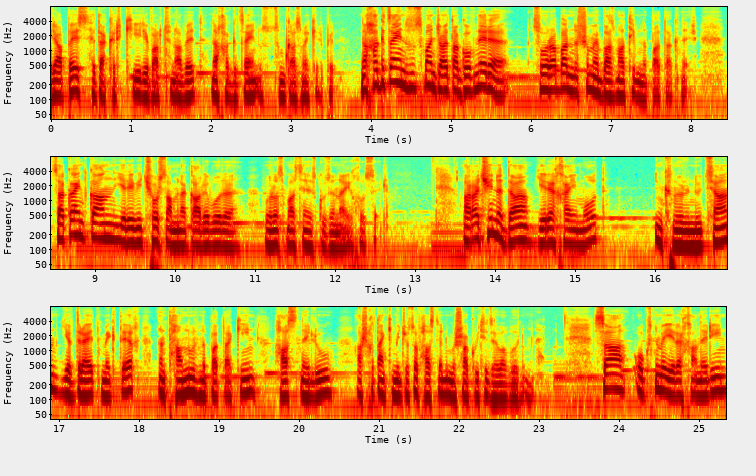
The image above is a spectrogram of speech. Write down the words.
իրապես հետաքրքիր եւ արդյունավետ նախագծային ուսուցում կազմակերպել։ Նախագծային ուսուցման ջատագովները սովորաբար նշում են բազմաթիվ նպատակներ, սակայն կան երևի 4 ամենակարևորը, որոնց մասին ես կուզենայի խոսել։ Առաջինը դա երեխայի մոտ ինքնուրույնության եւ դրա հետ մեկտեղ ընդհանուր նպատակին հասնելու աշխատանքի միջոցով հասնելու մշակույթի ձևավորումն է։ Սա օգնում է երեխաներին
